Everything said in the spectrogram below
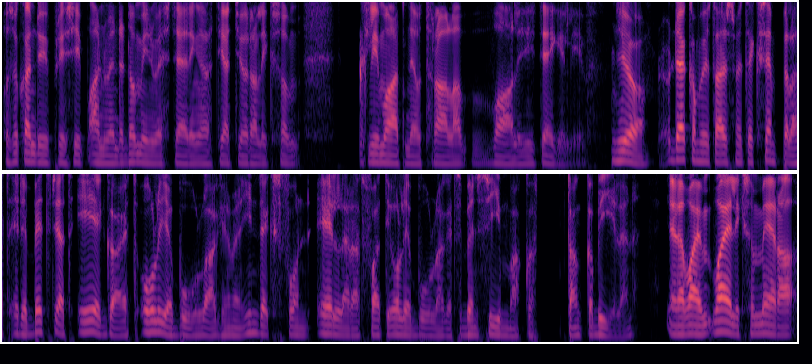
och så kan du i princip använda de investeringarna till att göra liksom klimatneutrala val i ditt eget liv. Ja, och där kan man ju ta det som ett exempel att är det bättre att äga ett oljebolag genom en indexfond eller att få till oljebolagets bensinmack och tanka bilen? Eller vad är, vad är liksom mera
